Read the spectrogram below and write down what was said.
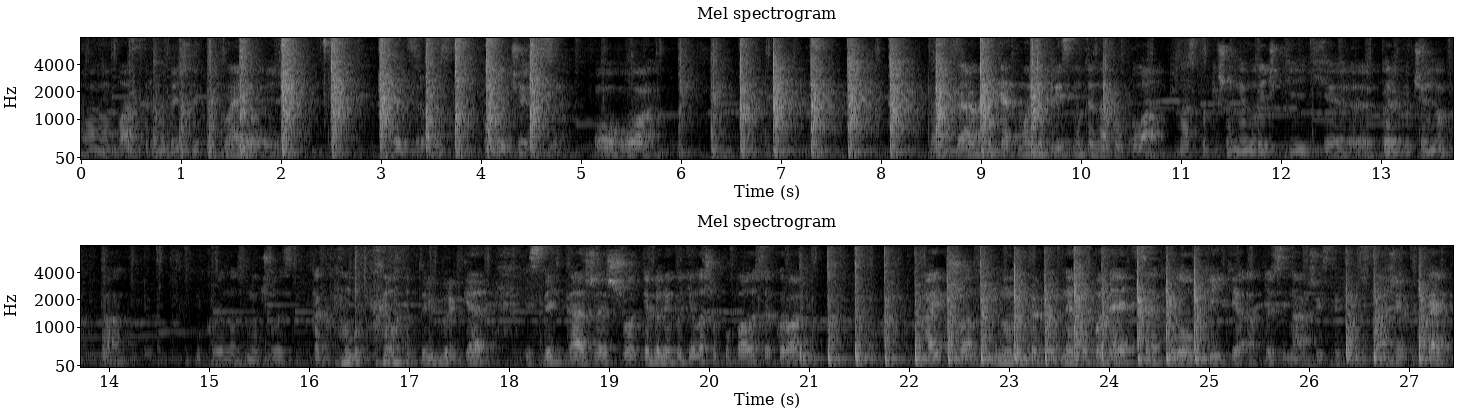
На пластир медичний приклеїли і лицар у нас получився. Ого! Так, зараз брикет може тріснути напополам. У нас поки що невеличкий е, перепочинок. Так. І змучилась, так налупила той брикет і сидить, каже, що ти би не хотіла, щоб попалося корові? А якщо, ну, наприклад, не попадеться Hello Kitty, а хтось інакший з тих персонажів, чекай,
